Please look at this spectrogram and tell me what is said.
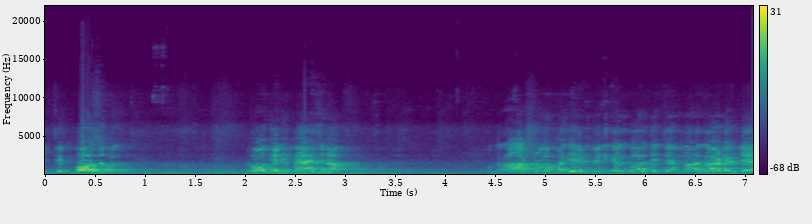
it's impossible no can imagine ఒక రాష్ట్రంలో పదిహేడు మెడికల్ కాలేజ్ ఇచ్చే మనగాడంటే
